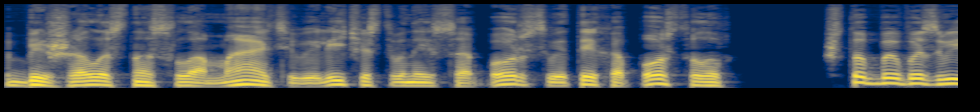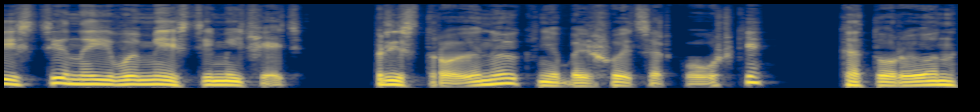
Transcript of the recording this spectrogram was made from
безжалостно сломать величественный собор святых апостолов, чтобы возвести на его месте мечеть? Пристроенную к небольшой церквушке, которую он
